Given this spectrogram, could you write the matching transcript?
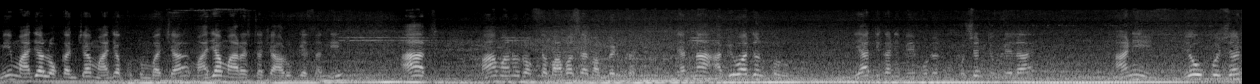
मी माझ्या लोकांच्या माझ्या कुटुंबाच्या माझ्या महाराष्ट्राच्या आरोग्यासाठी आज महामानव डॉक्टर बाबासाहेब आंबेडकर यांना अभिवादन करून या ठिकाणी बेमुदत उपोषण ठेवलेलं आहे. आणि हे उपोषण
